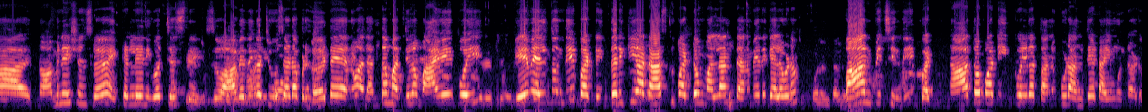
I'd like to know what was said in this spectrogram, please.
ఆ నామినేషన్స్లో ఎక్కడ లేని వచ్చేస్తాయి. సో ఆ విధంగా చూసాడు అప్పుడు హర్ట్ అయ్యాను. అదంతా మధ్యలో మాయమైపోయి గేమ్ వెళ్తుంది బట్ ఇద్దరికి ఆ టాస్క్ పడడం మళ్ళీ తన మీద గెలవడం బాగా అనిపించింది. బట్ నాతో పాటు ఈక్వల్గా తను కూడా అంతే టైం ఉన్నాడు.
